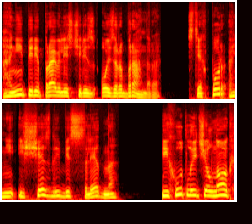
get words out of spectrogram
Они переправились через озеро Браннера. С тех пор они исчезли бесследно. Их утлый челнок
